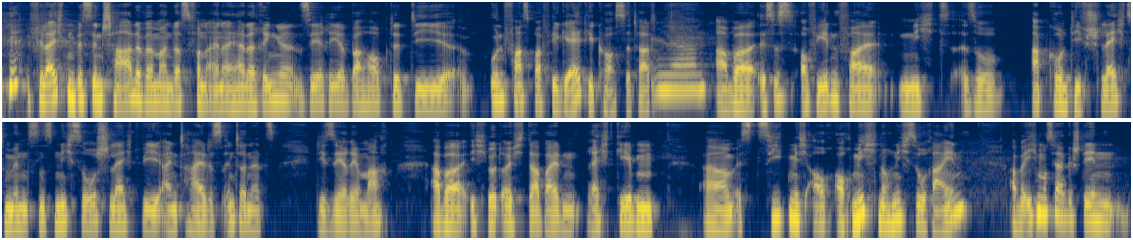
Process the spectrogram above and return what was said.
vielleicht ein bisschen schade, wenn man das von einer Herr der Ringe-Serie behauptet, die unfassbar viel Geld gekostet hat. Ja. Aber es ist auf jeden Fall nicht so abgrundtief schlecht, zumindest nicht so schlecht, wie ein Teil des Internets die Serie macht. Aber ich würde euch da beiden recht geben, ähm, es zieht mich auch, auch mich noch nicht so rein. Aber ich muss ja gestehen,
